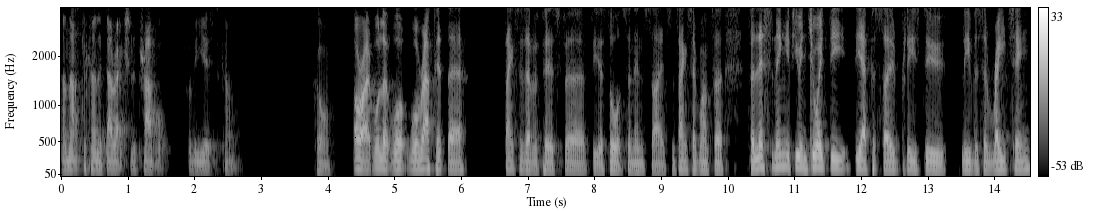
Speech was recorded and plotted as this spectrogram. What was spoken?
And that's the kind of direction of travel for the years to come. Cool. All right. Well, look, we'll, we'll wrap it there. Thanks as ever, Piers, for, for your thoughts and insights. And thanks everyone for, for listening. If you enjoyed the, the episode, please do leave us a rating,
